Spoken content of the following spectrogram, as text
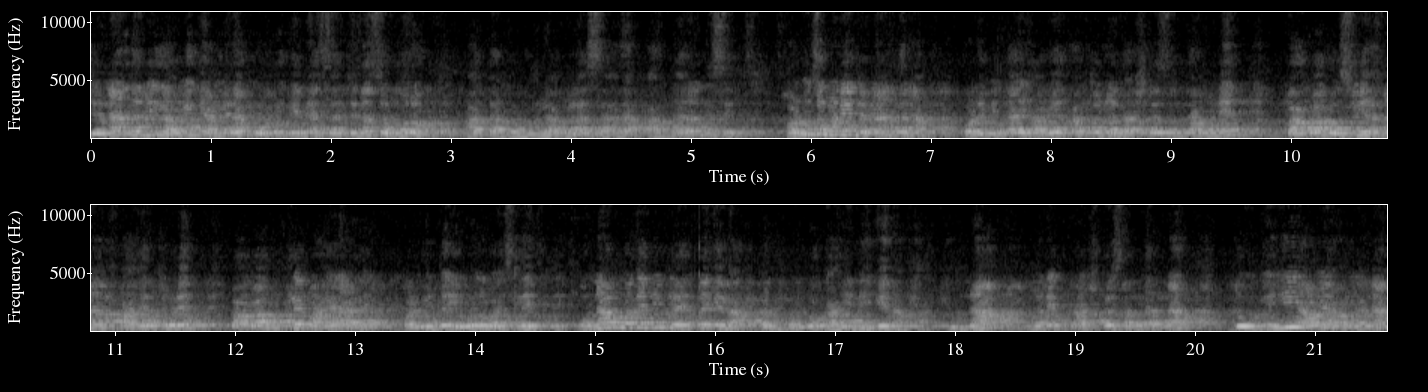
जनार्दनी लावी कॅमेरा फोटो घेण्यास सज्जन समोर आता बघू लागला सारा अंधार दिसेल. पडविता यावे आतून राष्ट्रसंता म्हणे बाबा बसू यांना बाहेर थोडे. बाबा उठले बाहेर आले. पडवित येऊन बसले. पुन्हा मोदींनी प्रयत्न केला पण फोटो काही निघेना. पुन्हा म्हणे राष्ट्रसंतांना दोघेही यावे आपल्याला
